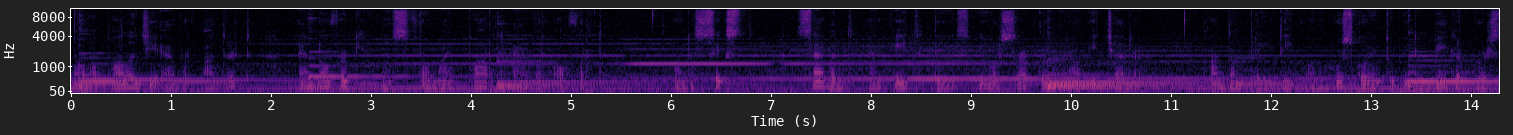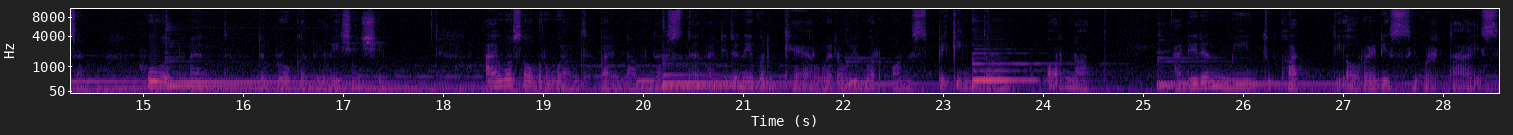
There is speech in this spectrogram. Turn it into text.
No apology ever uttered and no forgiveness from my part ever offered. On the sixth, seventh, and eighth days, we were circling around each other, contemplating on who's going to be the bigger person who would mend the broken relationship. I was overwhelmed by numbness that I didn't even care whether we were on speaking term or not. I didn't mean to cut the already severed ties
